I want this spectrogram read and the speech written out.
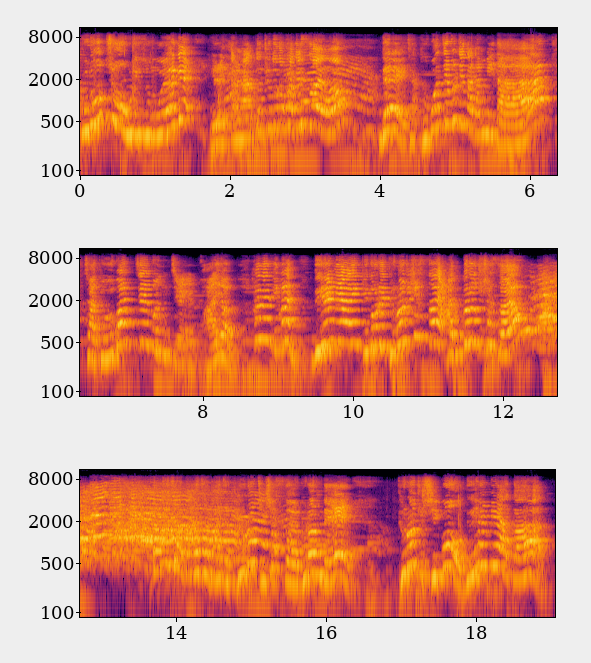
그렇죠. 우리 승우에게 일단란또 주도록 하겠어요. 네, 자, 두 번째 문제 나갑니다. 자, 두 번째 문제. 과연 하나님은 느헤미야의 기도를 들어주셨어요? 안 들어주셨어요? 맞아, 맞아, 맞아. 들어주셨어요. 그런데 들어주시고 느헤미야가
